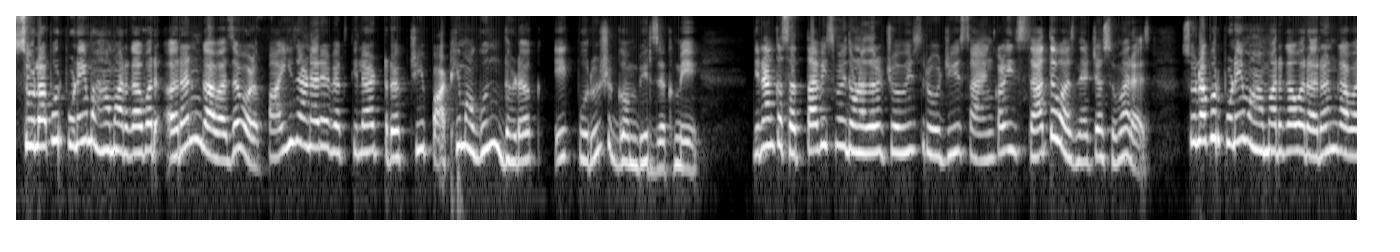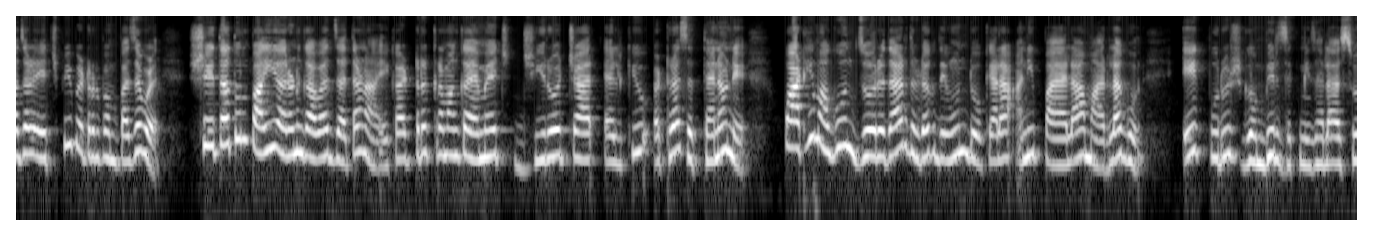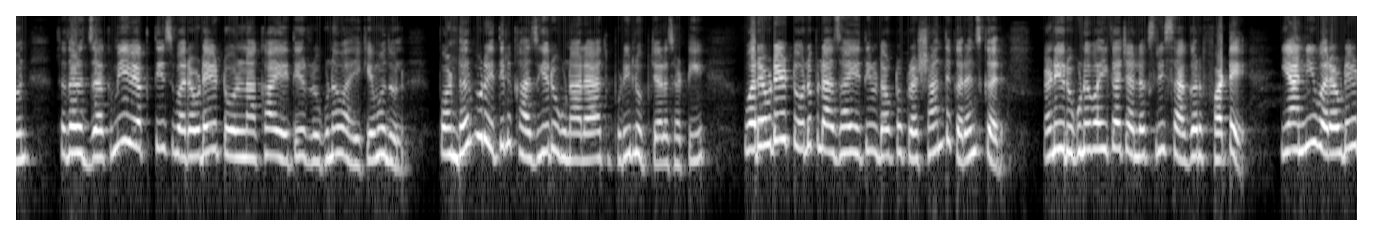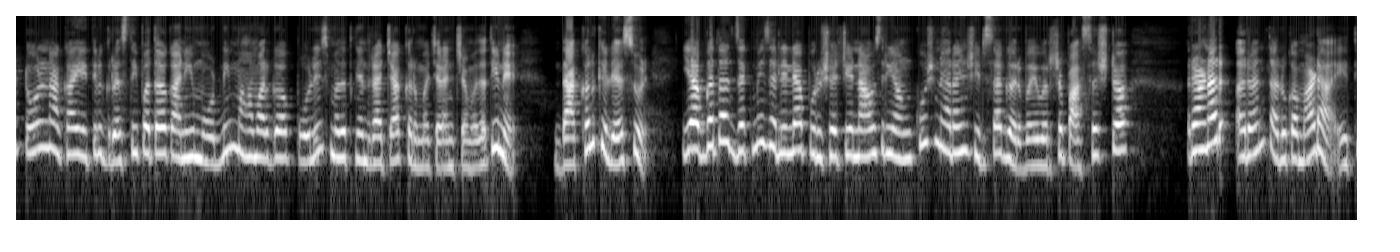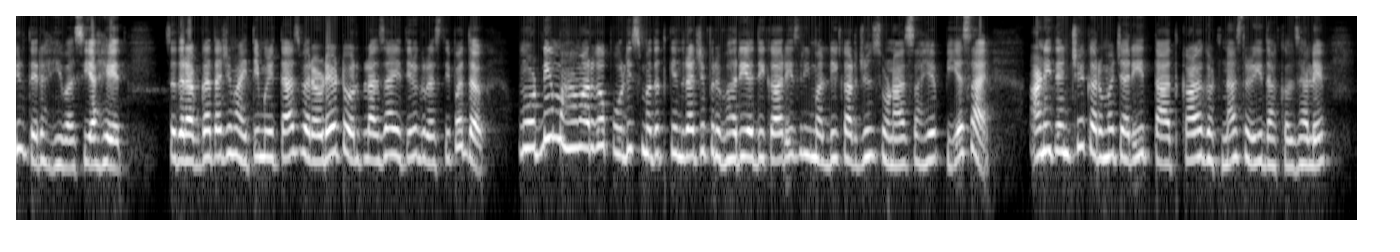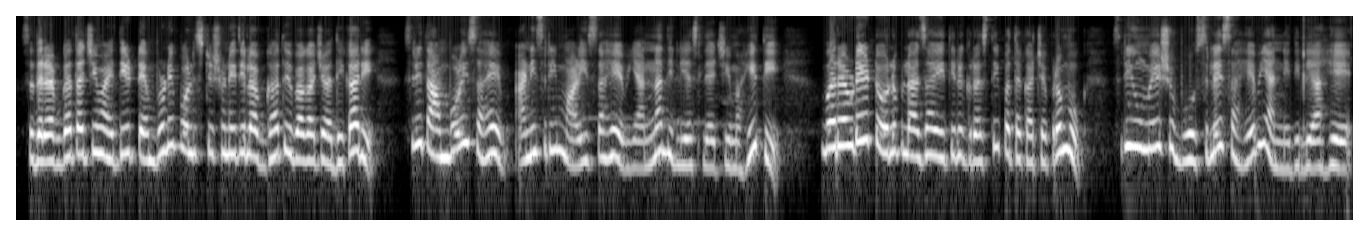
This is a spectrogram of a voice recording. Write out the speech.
सोलापूर पुणे महामार्गावर अरण गावाजवळ पायी जाणाऱ्या व्यक्तीला ट्रकची पाठीमागून धडक एक पुरुष गंभीर जखमी. दिनांक सत्तावीस मे दोन हजार चोवीस रोजी सायंकाळी सात वाजण्याच्या सुमारास सोलापूर पुणे महामार्गावर अरण गावाजवळ एच पी पेट्रोल पंपाजवळ शेतातून पायी अरण गावात जाताना एका ट्रक क्रमांक एम एच झिरो चार एल क्यू अठरा सत्त्याण्णवने पाठीमागून जोरदार धडक देऊन डोक्याला आणि पायाला मार लागून एक पुरुष गंभीर जखमी झाला असून सदर जखमी व्यक्तीस वरवडे टोलनाका येथील रुग्णवाहिकेमधून पंढरपूर येथील खासगी रुग्णालयात पुढील उपचारासाठी वरवडे टोल प्लाझा येथील डॉक्टर प्रशांत करंजकर आणि रुग्णवाहिका चालक श्री सागर फाटे यांनी वरवडे टोल नाका येथील ग्रस्ती पथक आणि मोडणी महामार्ग पोलीस मदत केंद्राच्या कर्मचाऱ्यांच्या मदतीने दाखल केले असून या अपघातात जखमी झालेल्या पुरुषाचे नाव श्री अंकुश नारायण क्षीरसागर वय वर्ष पासष्ट राहणार अरण तालुका माढा येथील ते रहिवासी आहेत. सदर अपघाताची माहिती मिळताच वरवडे टोल प्लाझा येथील ग्रस्ती पथक मोडणी महामार्ग पोलीस मदत केंद्राचे प्रभारी अधिकारी Shri Mallikarjun Sonasaheb P S I आणि त्यांचे कर्मचारी तात्काळ घटनास्थळी दाखल झाले. सदर अपघाताची माहिती टेंभुर्णी पोलीस स्टेशन येथील अपघात विभागाचे अधिकारी श्री तांबोळी साहेब आणि श्री माळी साहेब यांना दिली असल्याची माहिती वरवडे टोल प्लाझा येथील ग्रस्ती पथकाचे प्रमुख श्री उमेश भोसले साहेब यांनी दिली आहे.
